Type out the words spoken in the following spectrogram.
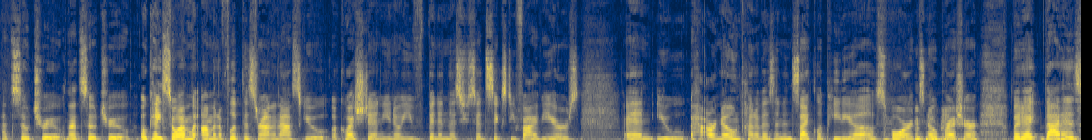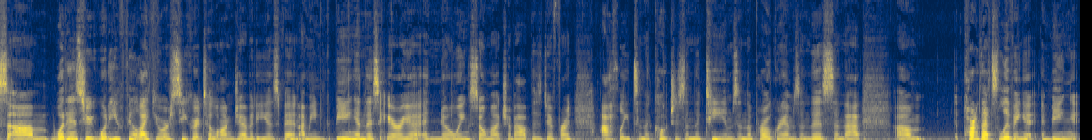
That's so true. That's so true. Okay, so I'm I'm going to flip this around and ask you a question. You know, you've been in this. You said 65 years, and you are known kind of as an encyclopedia of sports. No pressure, but uh, that is um, what is your what do you feel like your secret to longevity has been? I mean, being in this area and knowing so much about the different athletes and the coaches and the teams and the programs and this and that. Um, part of that's living it and being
